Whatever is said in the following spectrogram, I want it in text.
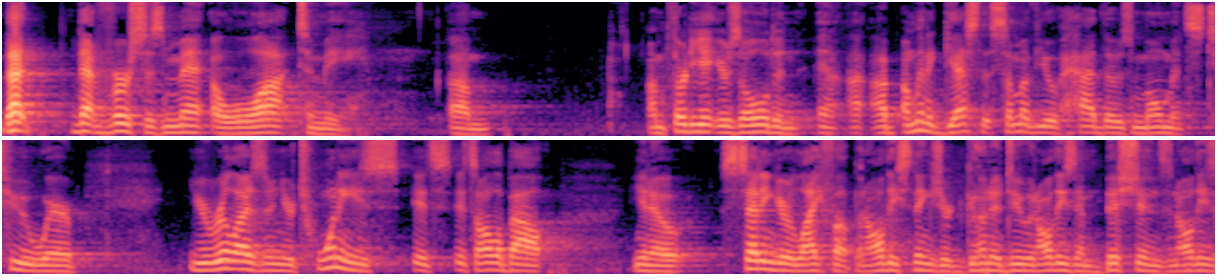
That, that verse has meant a lot to me. Um, I'm 38 years old, and, and I, I'm going to guess that some of you have had those moments too where you realize in your 20s, it's, it's all about, you know, setting your life up and all these things you're going to do and all these ambitions and all these,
